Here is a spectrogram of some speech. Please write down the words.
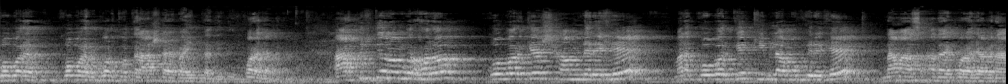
কবরের কবরের বরকতের আশায় বা ইত্যাদি করা যাবে না। আর তৃতীয় নম্বর হলো কবরকে সামনে রেখে মানে কবরকে কিবলামুখী রেখে নামাজ আদায় করা যাবে না।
